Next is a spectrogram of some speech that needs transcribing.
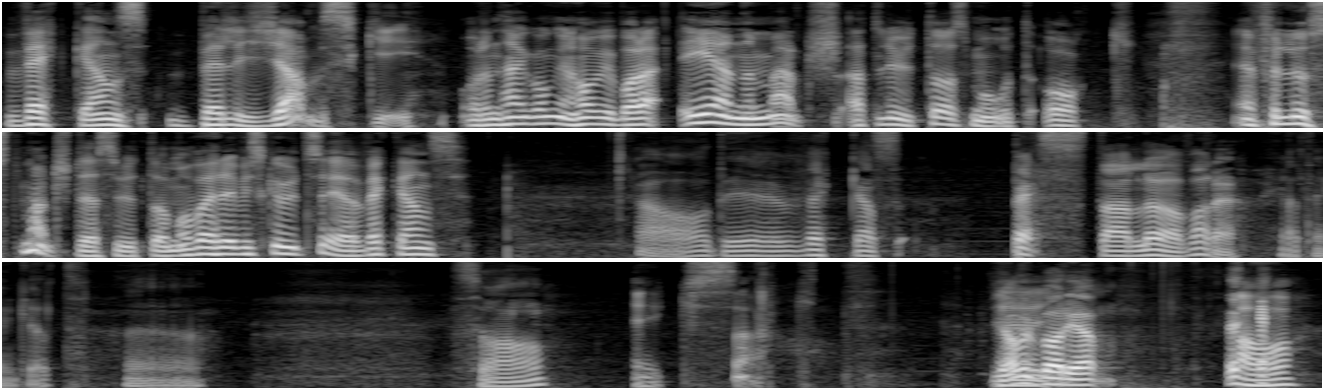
veckans Beljavski. Och den här gången har vi bara en match att luta oss mot och en förlustmatch dessutom. Och vad är det vi ska utse? Veckans? Ja, det är veckans bästa lövare helt enkelt. Eh, så. Exakt. Jag vill Eh, börja. Ja,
